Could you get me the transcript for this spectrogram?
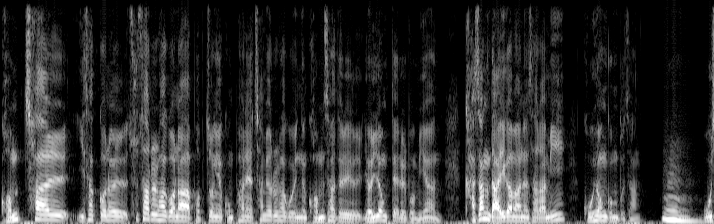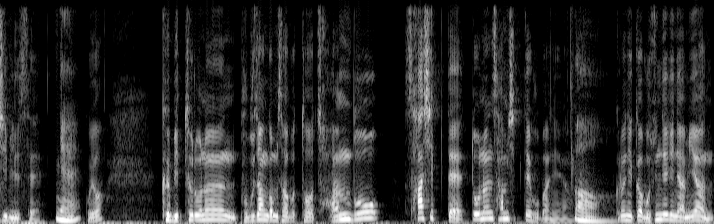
검찰 이 사건을 수사를 하거나 법정의 공판에 참여를 하고 있는 검사들 연령대를 보면 가장 나이가 많은 사람이 고형군 부장 음. 51세고요. 예. 그 밑으로는 부부장 검사부터 전부 40대 또는 30대 후반이에요. 어. 그러니까 무슨 얘기냐면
